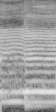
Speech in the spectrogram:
Yeah.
